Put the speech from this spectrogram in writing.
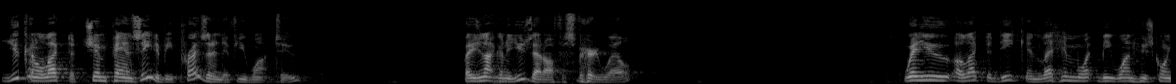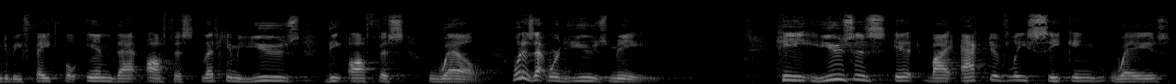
you can elect a chimpanzee to be president if you want to, but he's not going to use that office very well. When you elect a deacon, let him be one who's going to be faithful in that office. Let him use the office well. What does that word use mean? He uses it by actively seeking ways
